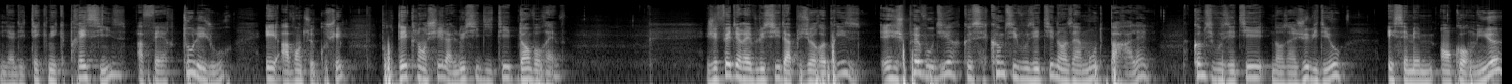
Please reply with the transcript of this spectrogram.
il y a des techniques précises à faire tous les jours et avant de se coucher pour déclencher la lucidité dans vos rêves. J'ai fait des rêves lucides à plusieurs reprises et je peux vous dire que c'est comme si vous étiez dans un monde parallèle, comme si vous étiez dans un jeu vidéo et c'est même encore mieux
